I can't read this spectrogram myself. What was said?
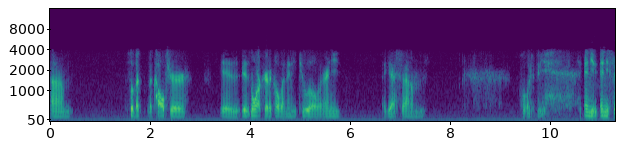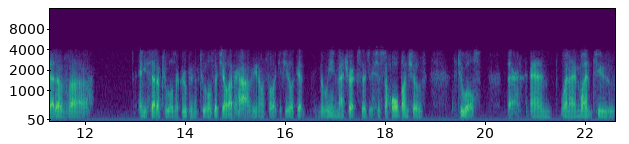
Um, so the the culture is is more critical than any tool or any, I guess, um, what would it be? Any any set of uh, any set of tools or grouping of tools that you'll ever have. You know, so like if you look at the lean metrics, it's just a whole bunch of tools there. And when I went to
